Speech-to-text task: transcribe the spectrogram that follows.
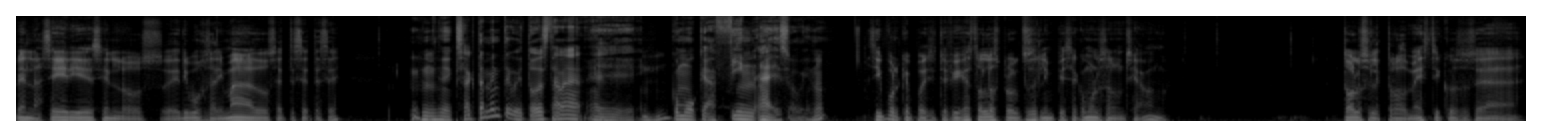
en las series, en los eh, dibujos animados, etc, Exactamente, güey. Todo estaba eh, como que afín a eso, güey, ¿no? Sí, porque pues si te fijas todos los productos de limpieza cómo los anunciaban, güey. Todos los electrodomésticos, o sea,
